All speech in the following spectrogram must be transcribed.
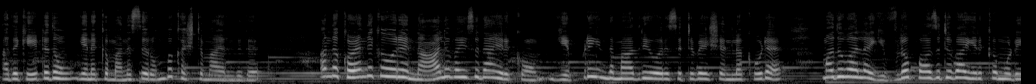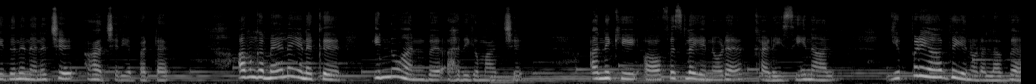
அதை கேட்டதும் எனக்கு மனசு ரொம்ப கஷ்டமாக இருந்தது. அந்த குழந்தைக்கு ஒரு நாலு வயசு தான் இருக்கும். எப்படி இந்த மாதிரி ஒரு சுச்சுவேஷனில் கூட மதுவால் இவ்வளோ பாசிட்டிவாக இருக்க முடியுதுன்னு நினச்சி ஆச்சரியப்பட்டேன். அவங்க மேலே எனக்கு இன்னும் அன்பு அதிகமாச்சு. அன்னைக்கு ஆஃபீஸில் என்னோட கடைசி நாள். எப்படியாவது என்னோட லவ்வை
